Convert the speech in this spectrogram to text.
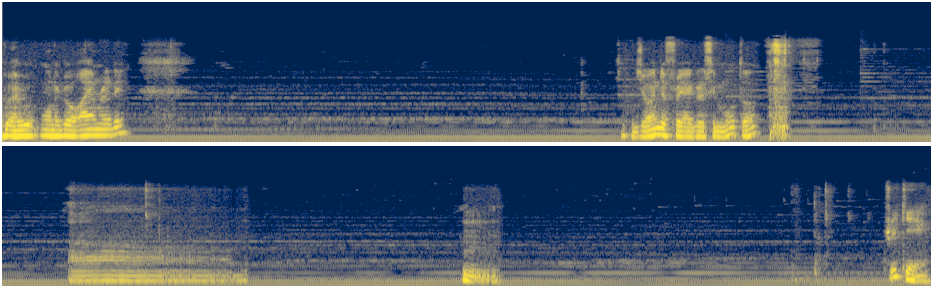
Do I want to go I am ready? Join the free aggressive moto. um, Tricky.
